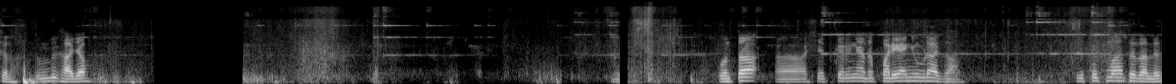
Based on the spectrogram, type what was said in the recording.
चलो तुम भी खा जाओ। कोणता शेतकऱ्याने आता पर्याय निवडायचा? हे खूप महाग झालं.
